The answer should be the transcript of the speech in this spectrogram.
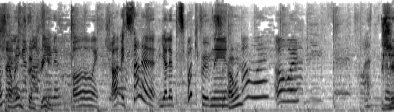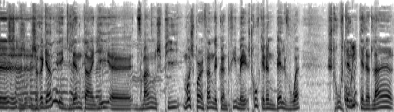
Oh, quand même du country. Oh, ouais. Ah, mais tu sens, le- il y a le petit pas qui peut venir. Ah ouais? Ah ouais, ah ouais. Je, je, je regardais Guylaine Tanguay euh, dimanche, puis moi, je suis pas un fan de country, mais je trouve qu'elle a une belle voix. Je trouve tellement Oui. qu'elle a de l'air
